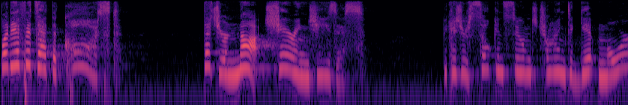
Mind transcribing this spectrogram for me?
But if it's at the cost that you're not sharing Jesus because you're so consumed trying to get more,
